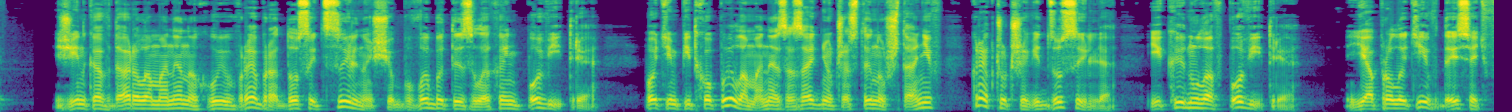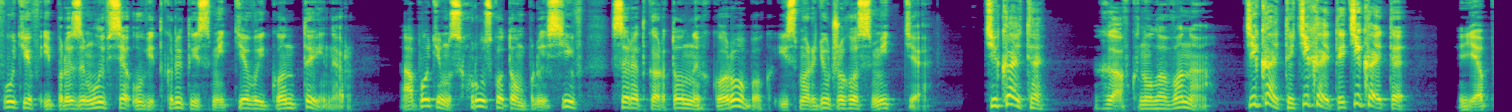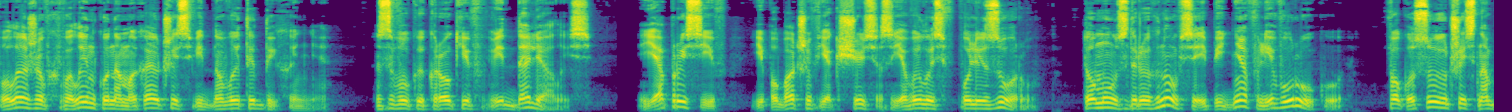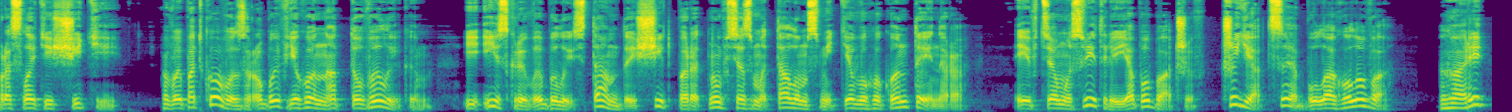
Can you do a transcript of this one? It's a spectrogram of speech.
Жінка вдарила мене ногою в ребра досить сильно, щоб вибити з легень повітря, потім підхопила мене за задню частину штанів, крекчучи від зусилля, і кинула в повітря. Я пролетів 10 футів і приземлився у відкритий сміттєвий контейнер, а потім з хрускотом присів серед картонних коробок і смердючого сміття. Тікайте. гавкнула вона. Тікайте, тікайте, тікайте. Я полежав хвилинку, намагаючись відновити дихання. Звуки кроків віддалялись. Я присів і побачив, як щось з'явилось в полі зору. Тому здригнувся і підняв ліву руку, фокусуючись на браслеті щиті. Випадково зробив його надто великим, і іскри вибились там, де щит перетнувся з металом сміттєвого контейнера. І в цьому світлі я побачив, чия це була голова. Гаррі?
